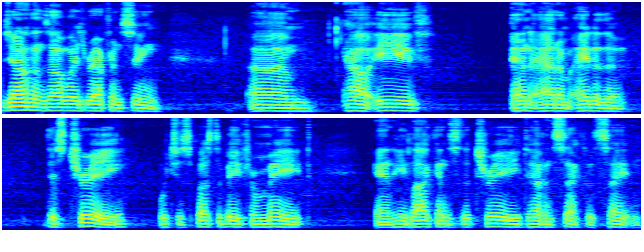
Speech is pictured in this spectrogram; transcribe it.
Jonathan's always referencing um, how Eve and Adam ate of the this tree, which is supposed to be for meat, and he likens the tree to having sex with Satan.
